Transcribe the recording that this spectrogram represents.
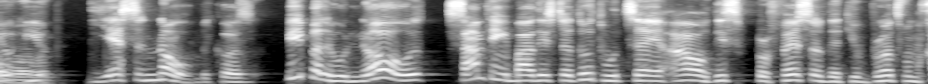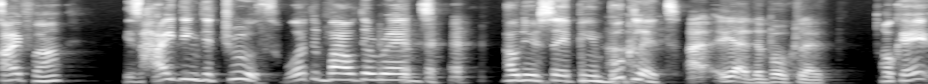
you, you, yes and no, because people who know something about the Histadrut would say, oh, this professor that you brought from Haifa is hiding the truth. What about the red, how do you say, booklet? Uh, yeah, the booklet. Okay,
